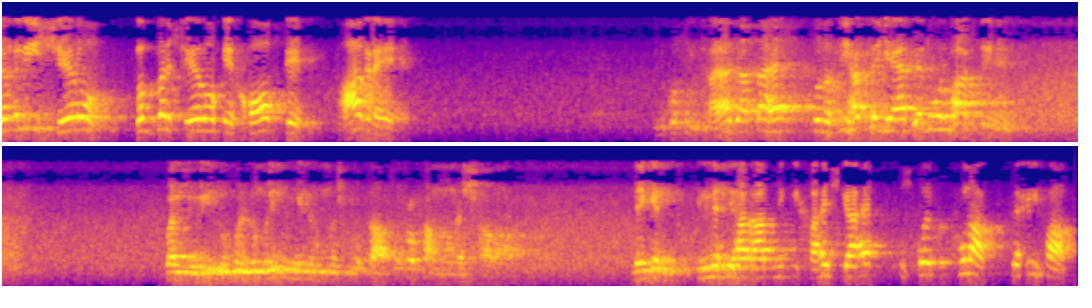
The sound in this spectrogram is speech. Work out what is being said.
جنگلی شیروں، ببر شیروں کے خوف سے بھاگ رہے ہیں۔ ان کو سمجھایا جاتا ہے تو نصیحت سے یہ ایسے دور بھاگتے ہیں۔ لیکن ان میں سے ہر آدمی کی خواہش کیا ہے؟ اس کو ایک کھلا صحیفہ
